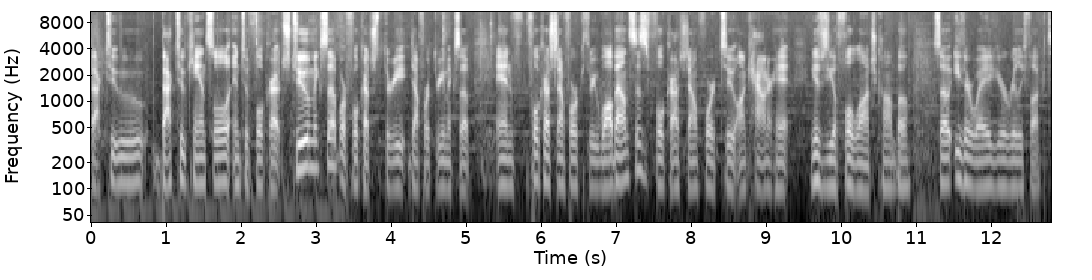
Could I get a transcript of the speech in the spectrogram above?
back to back to cancel into full crouch two mix up or full crouch three down forward three mix up, and full crouch down forward three wall bounces. Full crouch down forward two on counter hit gives you a full launch combo. So either way, you're really fucked.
